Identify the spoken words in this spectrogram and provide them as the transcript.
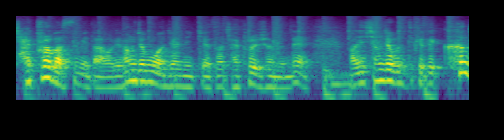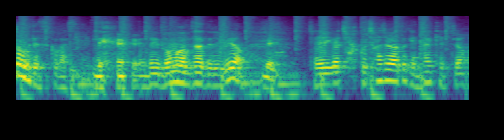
잘 풀어봤습니다. 우리 황정우 원장님께서 잘 풀어주셨는데 많은 시청자분들께서 큰 도움이 됐을 것 같습니다. 네. 원장님 너무 감사드리고요. 네. 저희가 자꾸 찾아와도 괜찮겠죠?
